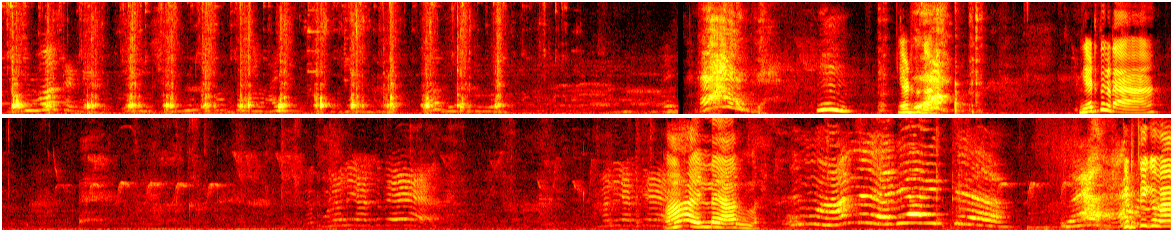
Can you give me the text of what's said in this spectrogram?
சும்மா எடுத்துக்கா. எடுத்துக்கடா. ஆ இல்லை யாரும் இல்லை. கிருத்திக்கு வா.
